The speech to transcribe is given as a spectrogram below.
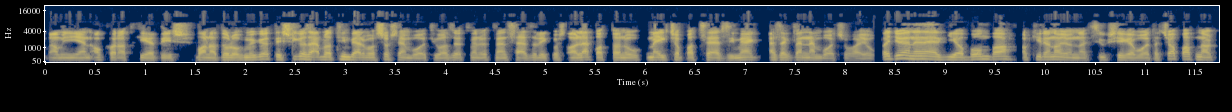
ami ilyen akaratkérdés van a dolog mögött, és igazából a Timberwolves sosem volt jó az 50-50 százalékos. A lepattanók, melyik csapat szerzi meg, ezekben nem volt soha jó. Vagy olyan energiabomba, akire nagyon nagy szüksége volt a csapatnak,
